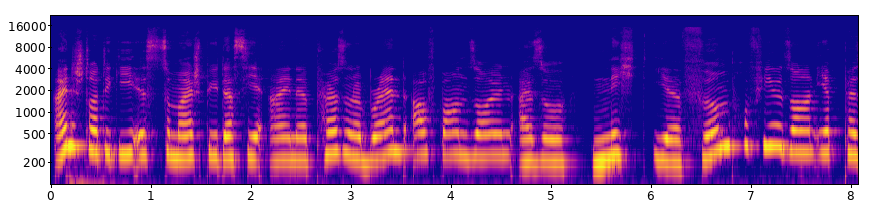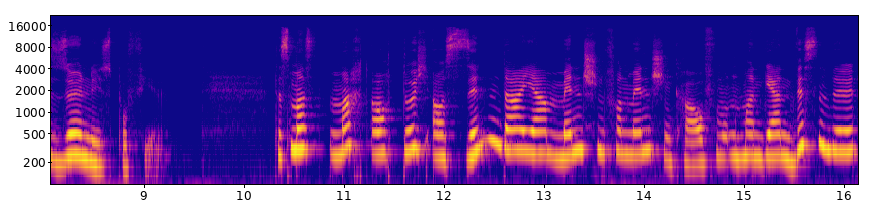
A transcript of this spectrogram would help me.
Eine Strategie ist zum Beispiel, dass Sie eine Personal Brand aufbauen sollen, also nicht Ihr Firmenprofil, sondern Ihr persönliches Profil. Das macht auch durchaus Sinn, da ja Menschen von Menschen kaufen und man gern wissen will,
